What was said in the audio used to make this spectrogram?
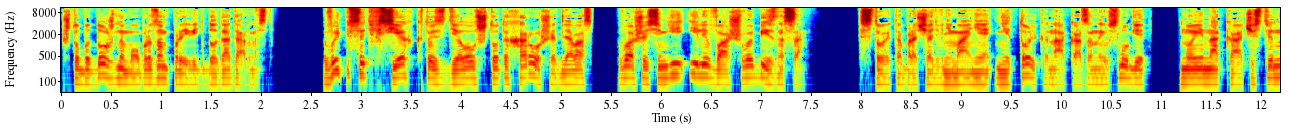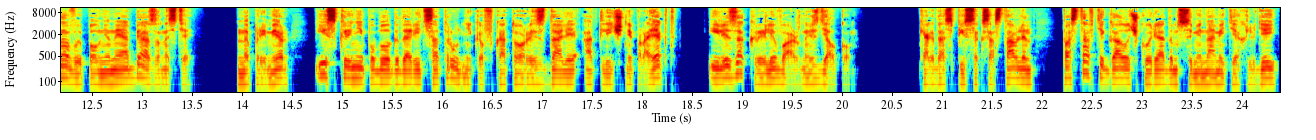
чтобы должным образом проявить благодарность. Выписать всех, кто сделал что-то хорошее для вас, вашей семьи или вашего бизнеса. Стоит обращать внимание не только на оказанные услуги, но и на качественно выполненные обязанности. Например, искренне поблагодарить сотрудников, которые сдали отличный проект или закрыли важную сделку. Когда список составлен, поставьте галочку рядом с именами тех людей,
